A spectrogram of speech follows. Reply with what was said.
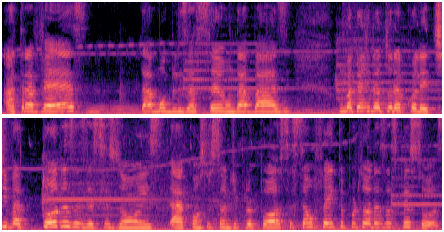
através da mobilização, da base. Numa candidatura coletiva, todas as decisões, a construção de propostas são feitas por todas as pessoas.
